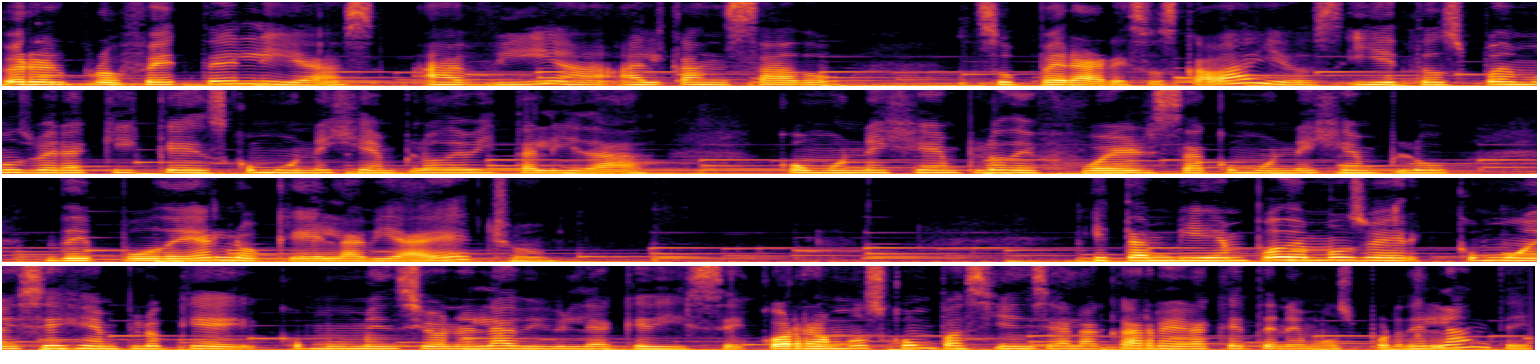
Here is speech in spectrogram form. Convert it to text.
pero el profeta Elías había alcanzado superar esos caballos. Y entonces podemos ver aquí que es como un ejemplo de vitalidad, como un ejemplo de fuerza, como un ejemplo de poder lo que él había hecho. Y también podemos ver como ese ejemplo que, como menciona la Biblia, que dice, corramos con paciencia la carrera que tenemos por delante.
